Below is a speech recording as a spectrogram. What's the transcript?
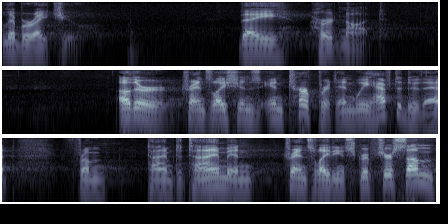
liberate you. They heard not. Other translations interpret, and we have to do that from time to time in translating Scripture. Some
